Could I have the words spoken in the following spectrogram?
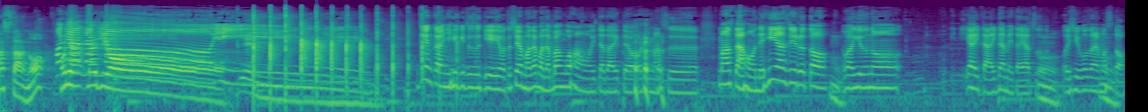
マスターのほにゃラジオ。前回に引き続き私はまだまだ晩ご飯をいただいております。マスター本で冷や汁とうん和牛の焼いた炒めたやつ、うん。美味しいございますと、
